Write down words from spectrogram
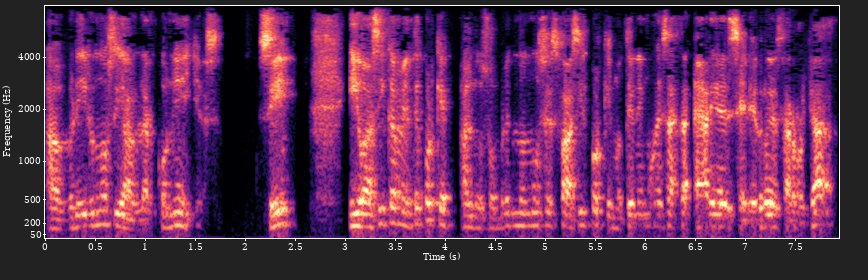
abrirnos y hablar con ellas. ¿Sí? Y básicamente porque a los hombres no nos es fácil porque no tenemos esa área del cerebro desarrollada.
